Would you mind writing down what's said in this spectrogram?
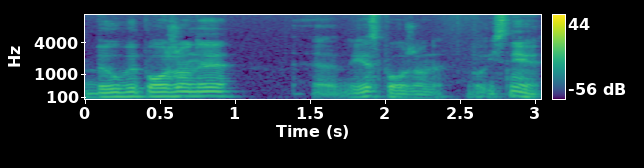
byłby położony, e, jest położony, bo istnieje,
